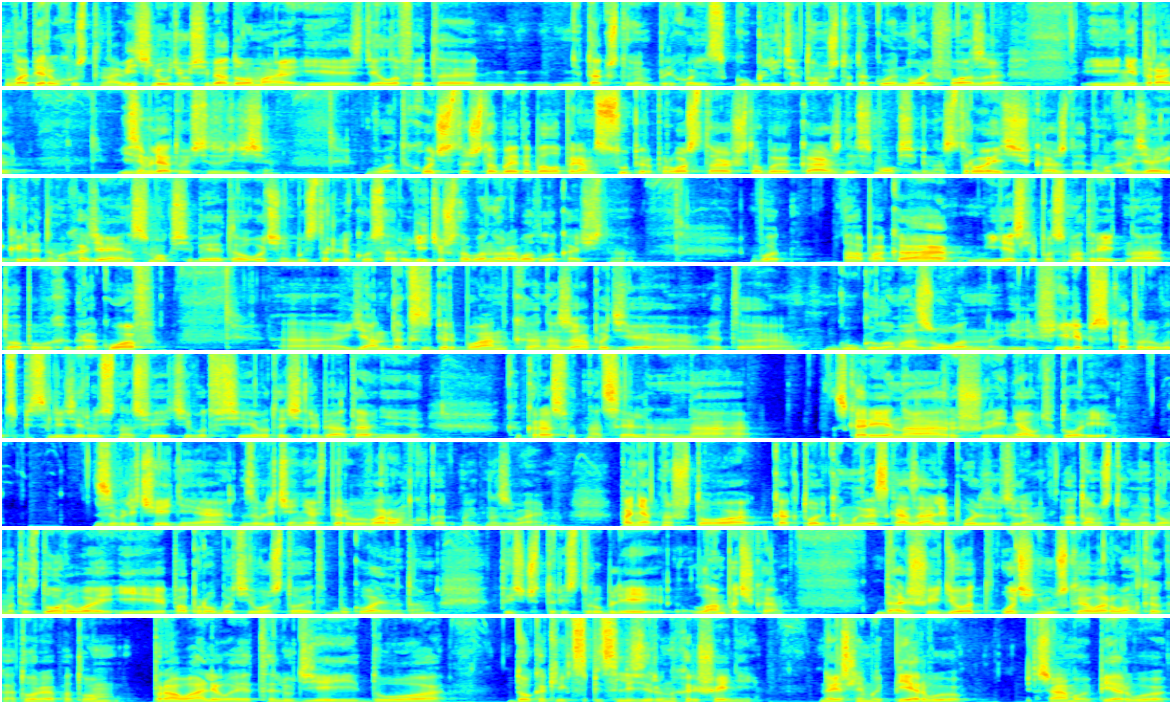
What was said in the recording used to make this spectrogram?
во-первых, установить люди у себя дома, и сделав это не так, что им приходится гуглить о том, что такое ноль, фаза и нейтраль, и земля, то есть, извините. Вот. Хочется, чтобы это было прям супер просто, чтобы каждый смог себе настроить, каждая домохозяйка или домохозяин смог себе это очень быстро легко соорудить, и чтобы оно работало качественно. Вот. А пока, если посмотреть на топовых игроков, э, Яндекс, Сбербанк, а на Западе это Google, Amazon или Philips, которые вот специализируются на свете. Вот все вот эти ребята, они как раз вот нацелены на, скорее на расширение аудитории завлечение, завлечение в первую воронку, как мы это называем. Понятно, что как только мы рассказали пользователям о том, что умный дом это здорово, и попробовать его стоит буквально там 1300 рублей лампочка, дальше идет очень узкая воронка, которая потом проваливает людей до, до каких-то специализированных решений. Но если мы первую, самую первую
